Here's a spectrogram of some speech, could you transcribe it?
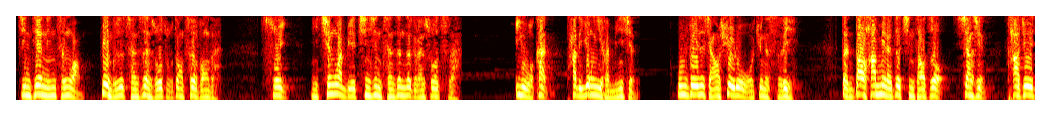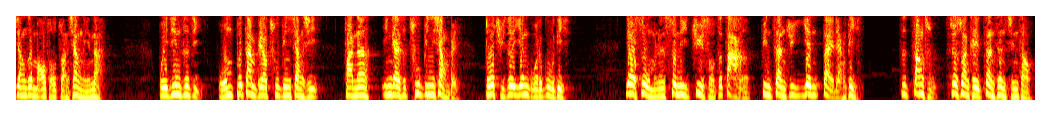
今天您称王，并不是陈胜所主动册封的，所以你千万别轻信陈胜这个人说辞啊。”依我看，他的用意很明显，无非是想要削弱我军的实力。等到他灭了这秦朝之后，相信他就会将这矛头转向您了。为今之计，我们不但不要出兵向西，反而应该是出兵向北，夺取这燕国的故地。要是我们能顺利据守这大河，并占据燕代两地，这张楚就算可以战胜秦朝，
